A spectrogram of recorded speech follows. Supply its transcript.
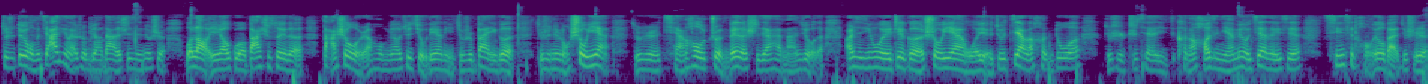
就是对于我们家庭来说比较大的事情，就是我姥爷要过八十岁的大寿，然后我们要去酒店里，就是办一个，就是那种寿宴，就是前后准备的时间还蛮久的，而且因为这个寿宴，我也就见了很多，就是之前可能好几年没有见的一些亲戚朋友吧，就是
